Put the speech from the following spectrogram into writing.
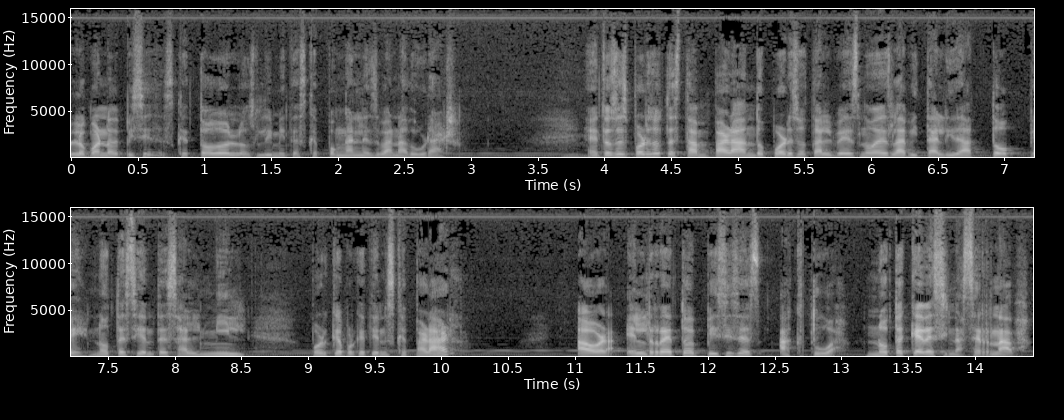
lo bueno de Piscis es que todos los límites que pongan les van a durar. Entonces por eso te están parando, por eso tal vez no es la vitalidad tope, no te sientes al mil. ¿Por qué? Porque tienes que parar. Ahora, el reto de Piscis es actúa, no te quedes sin hacer nada.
